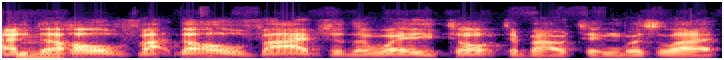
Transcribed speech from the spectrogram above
and mm-hmm. the whole the whole vibes of the way he talked about him was like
